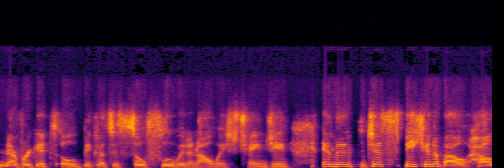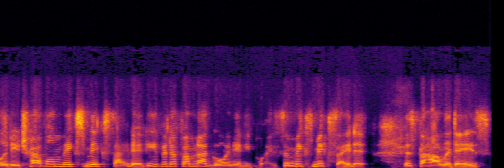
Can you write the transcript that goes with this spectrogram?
never gets old because it's so fluid and always changing. And then just speaking about holiday travel makes me excited, even if I'm not going anyplace. It makes me excited. It's the holidays.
